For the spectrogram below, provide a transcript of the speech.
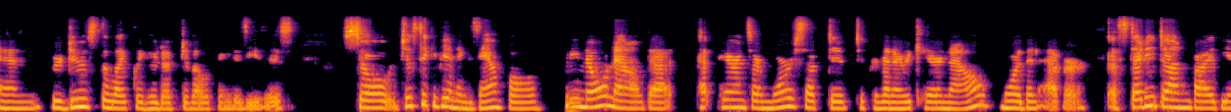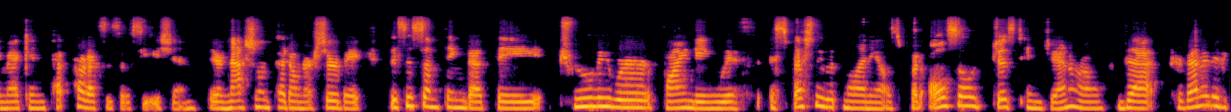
and reduce the likelihood of developing diseases. So just to give you an example, we know now that pet parents are more receptive to preventative care now more than ever. A study done by the American Pet Products Association, their National Pet Owner Survey, this is something that they truly were finding with, especially with millennials, but also just in general, that preventative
